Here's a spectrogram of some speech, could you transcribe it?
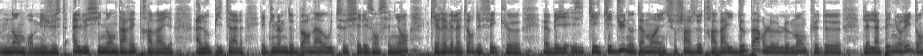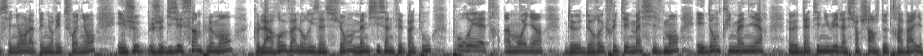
nombre, mais juste hallucinant, d'arrêts de travail à l'hôpital et puis même de burn-out chez les enseignants, qui est révélateur du fait que, euh, ben, qui, est- dû notamment à une surcharge de travail de par le, manque de la, pénurie d'enseignants, la pénurie de soignants. Et je, disais simplement que la revalorisation, même si ça ne fait pas tout, pourrait être un moyen de, recruter massivement et donc une manière euh, d'atténuer la surcharge de travail.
